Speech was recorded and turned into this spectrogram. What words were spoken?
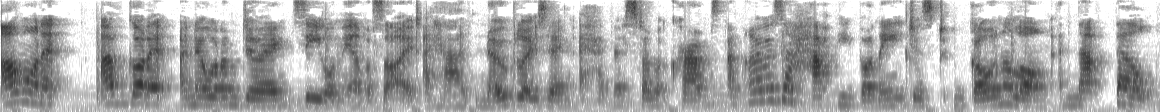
I'm on it. I've got it, I know what I'm doing, see you on the other side. I had no bloating, I had no stomach cramps, and I was a happy bunny just going along, and that felt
